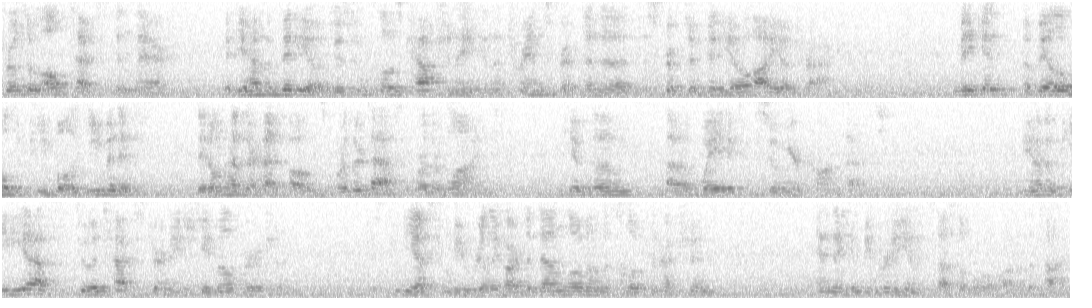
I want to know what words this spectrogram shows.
throw some alt text in there. If you have a video, do some closed captioning and a transcript and a descriptive video audio track. Make it available to people even if they don't have their headphones, or they're deaf, or they're blind. Give them a way to consume your content. If you have a PDF, do a text or an HTML version. Because PDFs can be really hard to download on a slow connection, and they can be pretty inaccessible a lot of the time.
